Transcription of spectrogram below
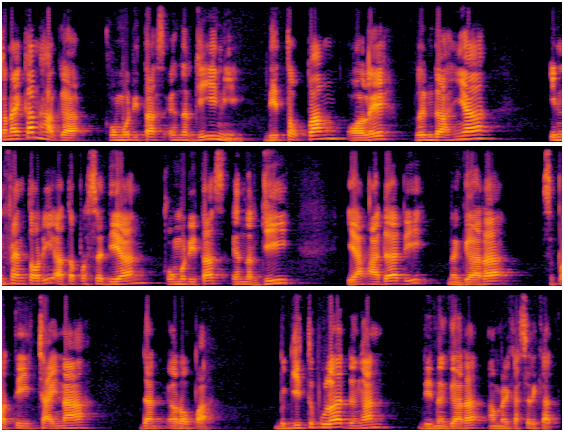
Kenaikan harga komoditas energi ini ditopang oleh rendahnya inventory atau persediaan komoditas energi yang ada di negara seperti China dan Eropa. Begitu pula dengan di negara Amerika Serikat.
